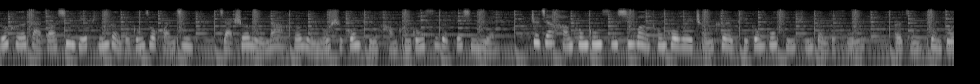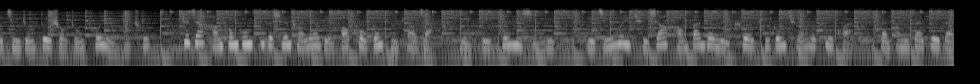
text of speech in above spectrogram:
如何打造性别平等的工作环境？假设鲁纳和鲁诺是公平航空公司的飞行员，这家航空公司希望通过为乘客提供公平平等的服务，而从众多竞争对手中脱颖而出。这家航空公司的宣传亮点包括公平票价、免费托运行李，以及为取消航班的旅客提供全额退款。但他们在对待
